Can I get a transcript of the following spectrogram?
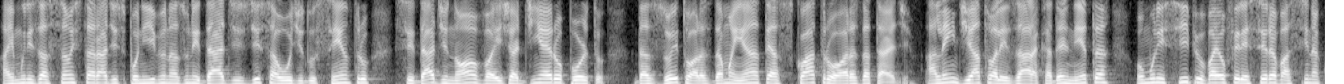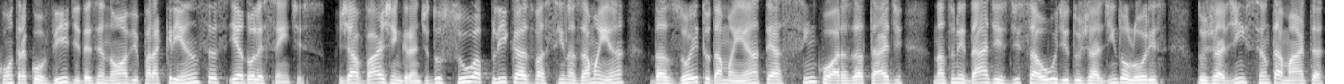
a imunização estará disponível nas unidades de saúde do Centro, Cidade Nova e Jardim Aeroporto, das 8 horas da manhã até as 4 horas da tarde. Além de atualizar a caderneta, o município vai oferecer a vacina contra a Covid-19 para crianças e adolescentes. Já Vargem Grande do Sul aplica as vacinas amanhã, das 8 da manhã até as 5 horas da tarde, nas unidades de saúde do Jardim Dolores, do Jardim Santa Marta,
